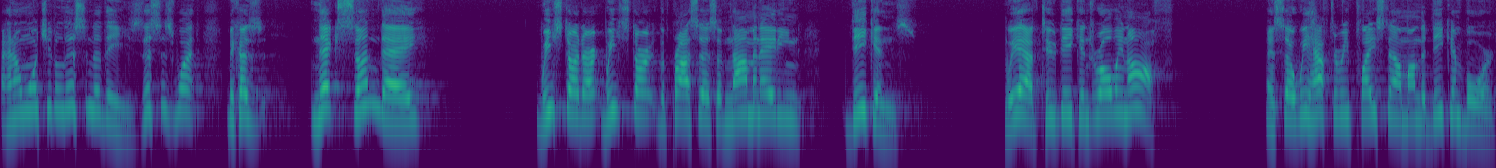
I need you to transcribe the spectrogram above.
And I want you to listen to these. This is what, because next Sunday, we start, our, we start the process of nominating deacons. We have two deacons rolling off. And so we have to replace them on the deacon board.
